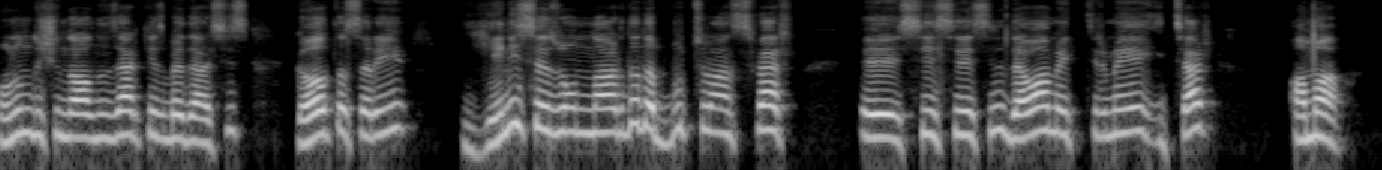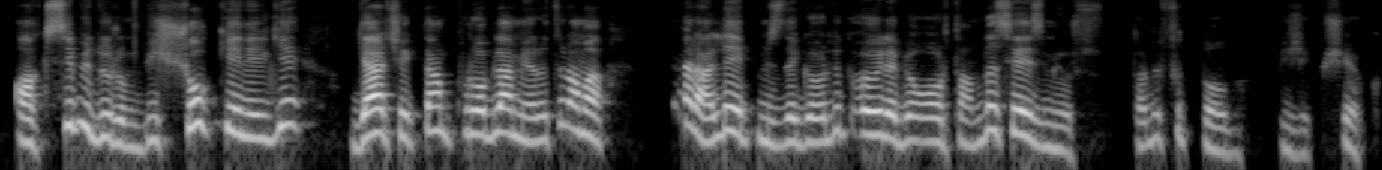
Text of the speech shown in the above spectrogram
Onun dışında aldığınız herkes bedelsiz. Galatasaray'ı yeni sezonlarda da bu transfer e, silsilesini devam ettirmeye iter. Ama aksi bir durum, bir şok yenilgi gerçekten problem yaratır ama herhalde hepimiz de gördük öyle bir ortamda sezmiyoruz. Tabii futbol bu. Diyecek bir şey yok.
